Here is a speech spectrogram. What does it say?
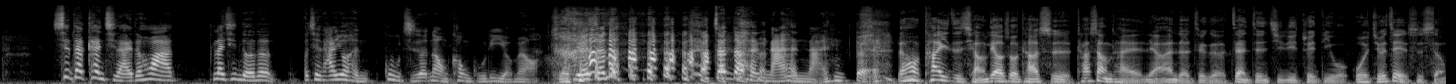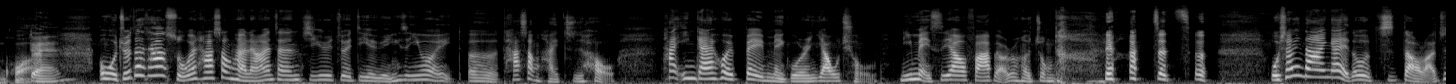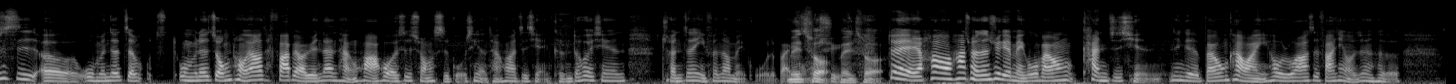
现在看起来的话，赖清德的。而且他又很固执的那种控股力，有没有？我觉得真的 真的很难很难。对。然后他一直强调说他是他上台两岸的这个战争几率最低，我我觉得这也是神话。对，我觉得他所谓他上台两岸战争几率最低的原因，是因为呃，他上台之后，他应该会被美国人要求，你每次要发表任何重大 两岸政策。我相信大家应该也都有知道啦，就是呃，我们的总我们的总统要发表元旦谈话或者是双十国庆的谈话之前，可能都会先传真一份到美国的白宫去，没错，没错。对，然后他传真去给美国白宫看之前，那个白宫看完以后，如果要是发现有任何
